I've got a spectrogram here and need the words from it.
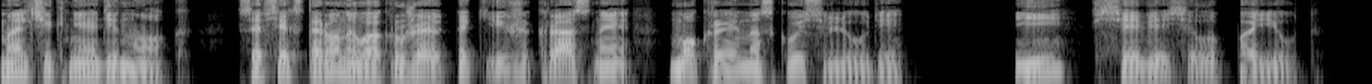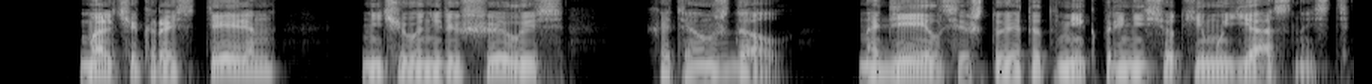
Мальчик не одинок. Со всех сторон его окружают такие же красные, мокрые насквозь люди. И все весело поют. Мальчик растерян, ничего не решилось, хотя он ждал. Надеялся, что этот миг принесет ему ясность.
